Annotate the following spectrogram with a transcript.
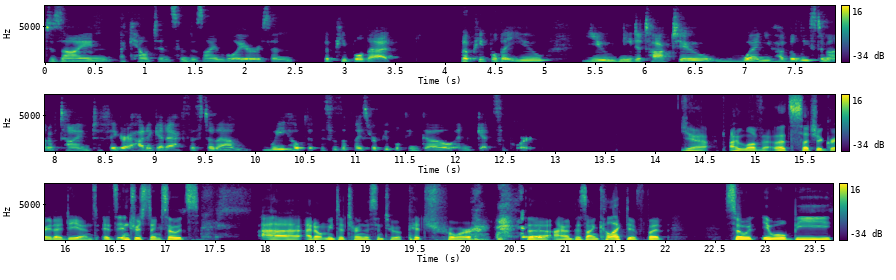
design accountants and design lawyers and the people that the people that you you need to talk to when you have the least amount of time to figure out how to get access to them. We hope that this is a place where people can go and get support. Yeah i love that. That's such a great idea and it's interesting. So it's uh, i don't mean to turn this into a pitch for the Eye on Design collective but so it, it will be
